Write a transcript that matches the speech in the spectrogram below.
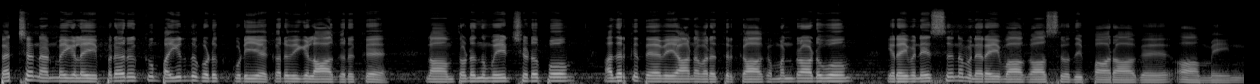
பெற்ற நன்மைகளை பிறருக்கும் பகிர்ந்து கொடுக்கக்கூடிய கருவிகளாக இருக்க நாம் தொடர்ந்து முயற்சி எடுப்போம். அதற்கு தேவையான வரத்திற்காக மன்றாடுவோம். இறைவனேசு நம்ம நிறைவாக ஆசிர்வதிப்பாராக. ஆமீன்.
